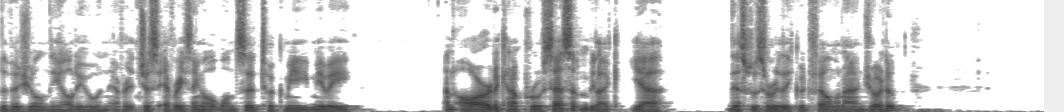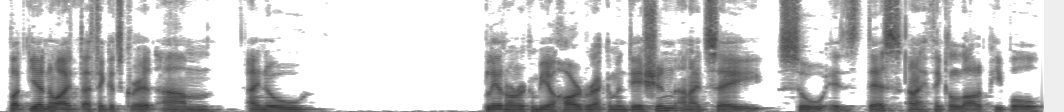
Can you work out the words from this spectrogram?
the visual and the audio and every just everything all at once. It took me maybe an hour to kind of process it and be like, yeah, this was a really good film and I enjoyed it. But yeah, no, I I think it's great. Um, I know Blade Runner can be a hard recommendation, and I'd say so is this. And I think a lot of people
